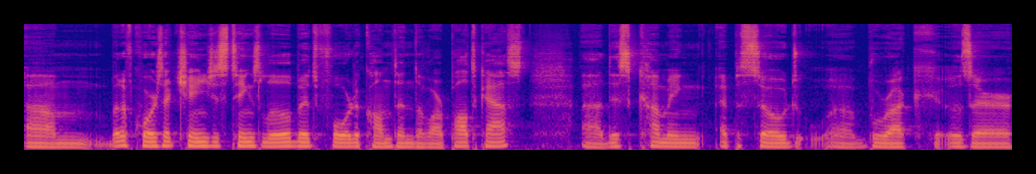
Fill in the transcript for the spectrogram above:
um, but of course that changes things a little bit for the content of our podcast. Uh, this coming episode, uh, Burak, Uzer,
